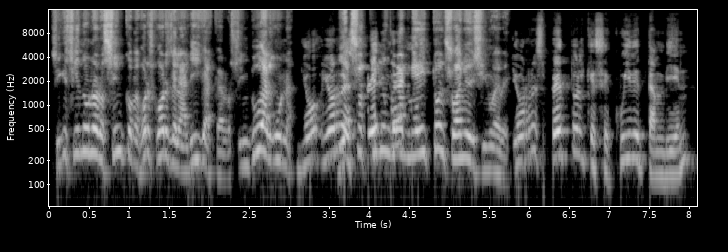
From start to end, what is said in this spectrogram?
Sigue siendo uno de los cinco mejores jugadores de la liga, Carlos, sin duda alguna. Yo, yo y eso tiene un gran mérito en su año 19. Yo respeto el que se cuide también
